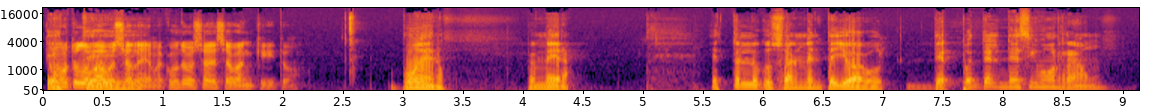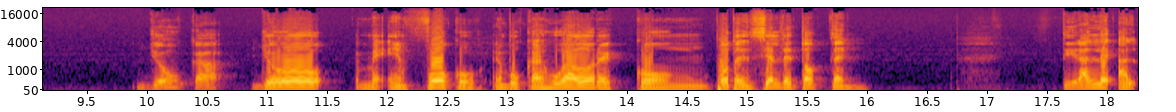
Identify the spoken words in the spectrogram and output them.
¿Cómo tú lo vas a usar, este, Lema? ¿Cómo tú vas a usar ese banquito? Bueno, pues mira. Esto es lo que usualmente yo hago. Después del décimo round, yo, yo me enfoco en buscar jugadores con potencial de top 10 tirarle al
